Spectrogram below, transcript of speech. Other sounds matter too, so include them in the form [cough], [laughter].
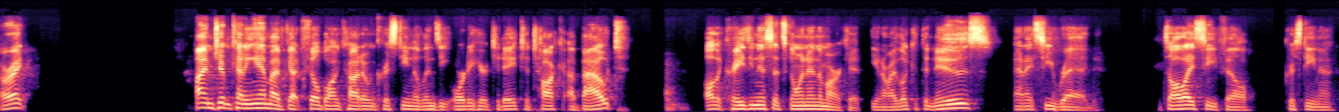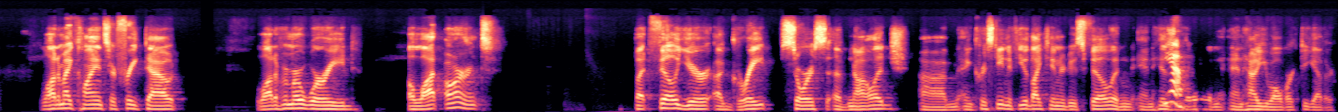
All right. Hi, I'm Jim Cunningham. I've got Phil Blancato and Christina Lindsey Orta here today to talk about all the craziness that's going on in the market. You know, I look at the news and I see red. It's all I see, Phil, Christina. A lot of my clients are freaked out. A lot of them are worried. A lot aren't. But Phil, you're a great source of knowledge. Um, and Christine, if you'd like to introduce Phil and, and his yeah. role and, and how you all work together.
